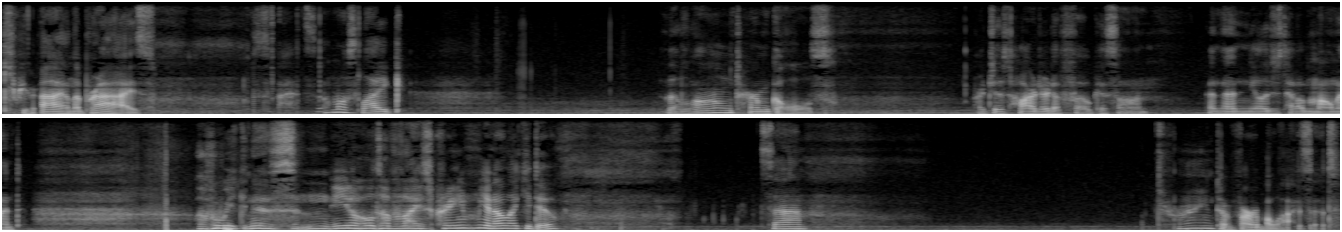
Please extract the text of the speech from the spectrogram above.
keep your eye on the prize. It's, it's almost like the long term goals are just harder to focus on. And then you'll just have a moment of weakness and eat a whole tub of ice cream, you know, like you do. It's, uh, trying to verbalize it.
